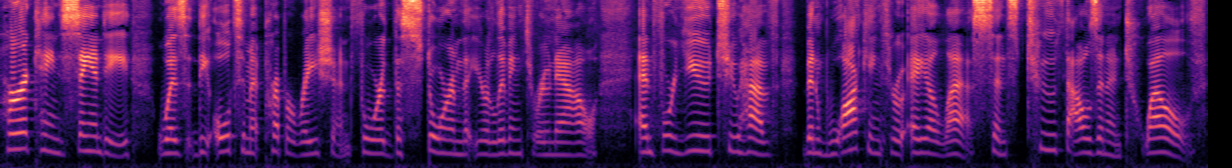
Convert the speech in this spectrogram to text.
Hurricane Sandy was the ultimate preparation for the storm that you're living through now. And for you to have been walking through ALS since 2012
